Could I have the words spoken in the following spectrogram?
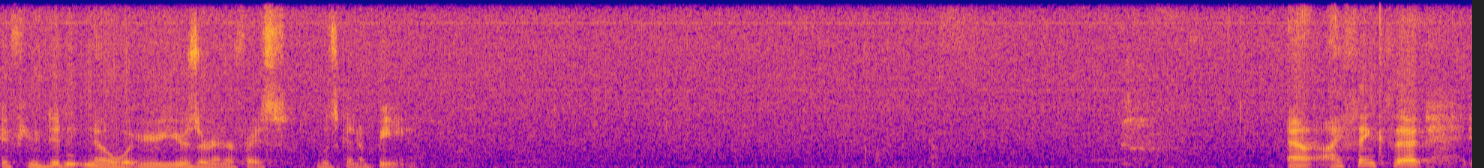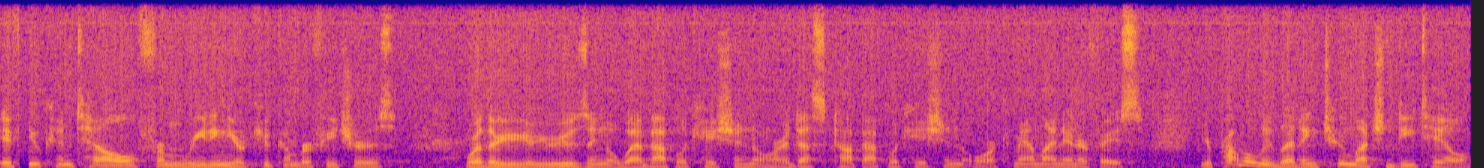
if you didn't know what your user interface was going to be? And I think that if you can tell from reading your Cucumber features whether you're using a web application or a desktop application or a command line interface, you're probably letting too much detail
